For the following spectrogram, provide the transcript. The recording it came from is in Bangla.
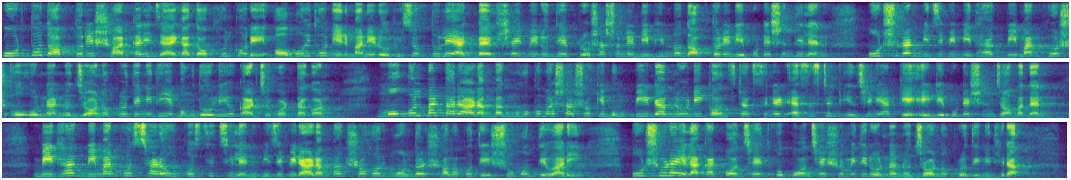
পূর্ত দপ্তরের সরকারি জায়গা দখল করে অবৈধ নির্মাণের অভিযোগ তুলে এক ব্যবসায়ীর বিরুদ্ধে প্রশাসনের বিভিন্ন দপ্তরে ডেপুটেশন দিলেন পুরসুরার বিজেপি বিধায়ক বিমান ঘোষ ও অন্যান্য জনপ্রতিনিধি এবং দলীয় কার্যকর্তাগণ। মঙ্গলবার তারা আরামবাগ মহকুমা শাসক এবং পিডাব্লিউডি কনস্ট্রাকশনের অ্যাসিস্ট্যান্ট ইঞ্জিনিয়ারকে এই ডেপুটেশন জমা দেন। বিধায়ক বিমান ঘোষ ছাড়াও উপস্থিত ছিলেন বিজেপির আরামবাগ শহর মণ্ডল সভাপতি সুমন তেওয়ারি পুরসুরা এলাকার পঞ্চায়েত ও পঞ্চায়েত সমিতির অন্যান্য জনপ্রতিনিধিরা।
